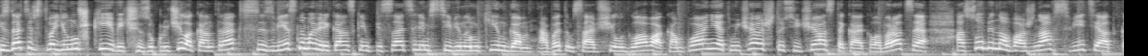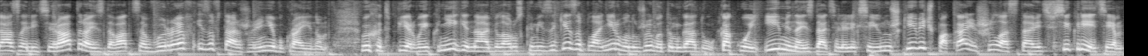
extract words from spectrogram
Издательство «Янушкевич» заключило контракт с известным американским писателем Стивеном Кингом. Об этом сообщил глава компании, отмечая, что сейчас такая коллаборация особенно важна в свете отказа литератора издаваться в РФ из-за вторжения в Украину. Выход первой книги на белорусском языке запланирован уже в этом году. Какой именно издатель Алексей Янушкевич пока решил оставить в секрете.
